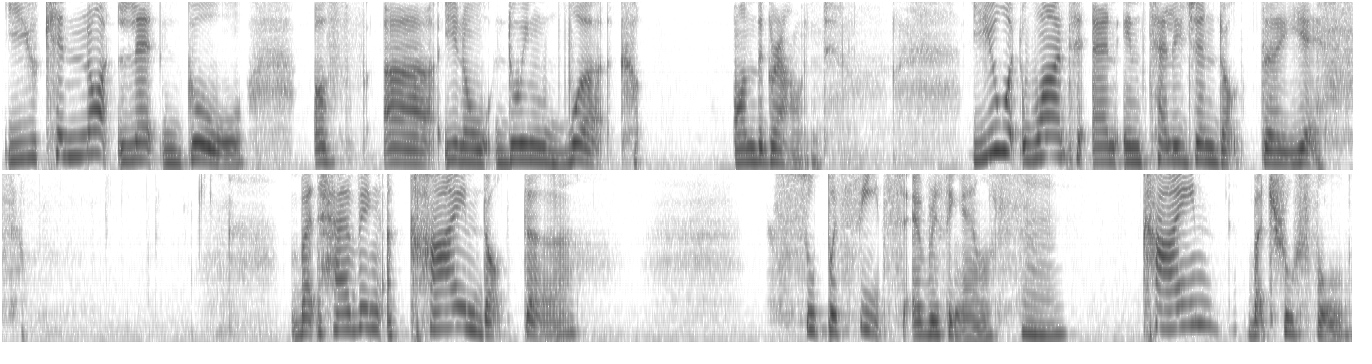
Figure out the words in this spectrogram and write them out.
You cannot let go of, uh, you know, doing work on the ground. You would want an intelligent doctor, yes. but having a kind doctor supersedes everything else. Kind but truthful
